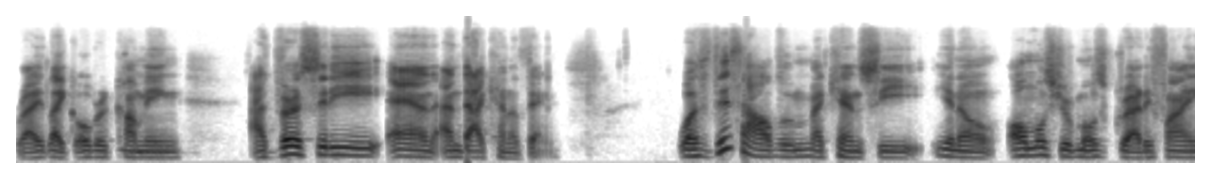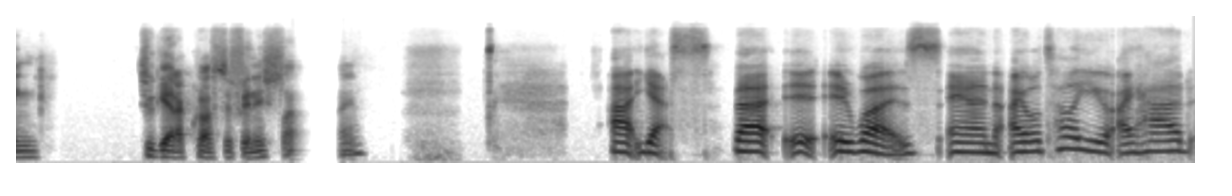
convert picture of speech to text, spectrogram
right? Like overcoming adversity and and that kind of thing. Was this album, Mackenzie, you know, almost your most gratifying to get across the finish line? Uh, yes, that it, it was. And I will tell you, I had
